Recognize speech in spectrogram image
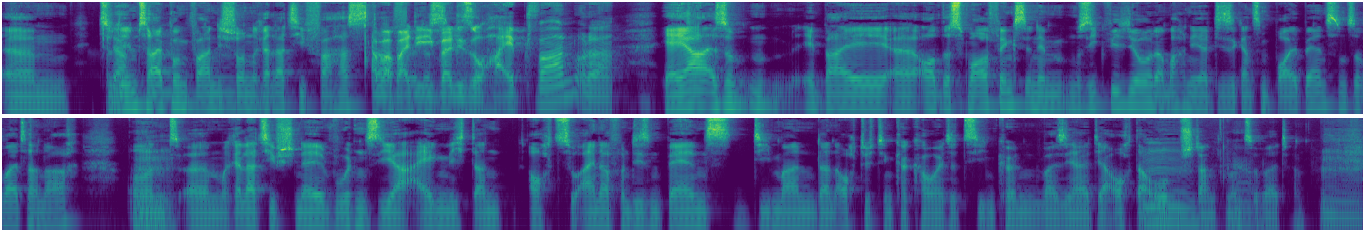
ähm, zu Klar. dem Zeitpunkt waren die schon mhm. relativ verhasst. Aber dafür, weil die, weil die so hyped waren, oder? Ja, ja, also bei uh, All the Small Things in dem Musikvideo, da machen die ja diese ganzen Boybands und so weiter nach. Mhm. Und ähm, relativ schnell wurden sie ja eigentlich dann auch zu einer von diesen Bands, die man dann auch durch den Kakao hätte ziehen können, weil sie halt ja auch da mm, oben standen ja. und so weiter. Mm.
